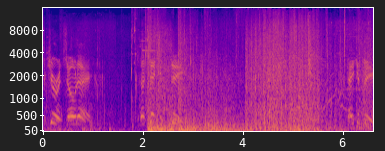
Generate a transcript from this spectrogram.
Securing Zone A. They're taking C. Taking B.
